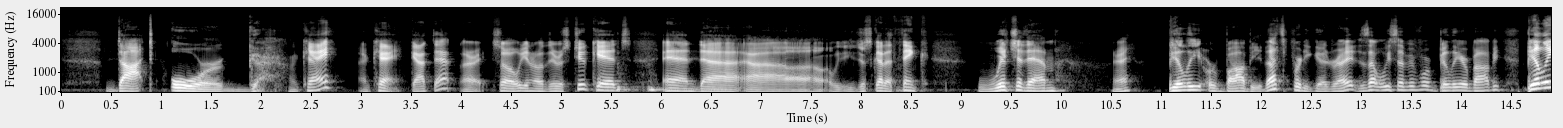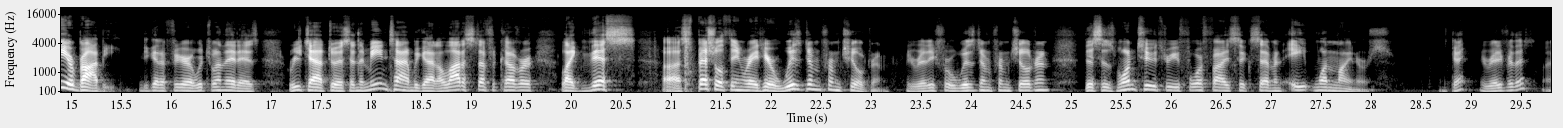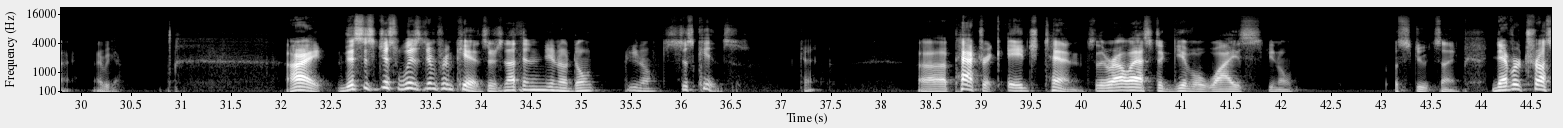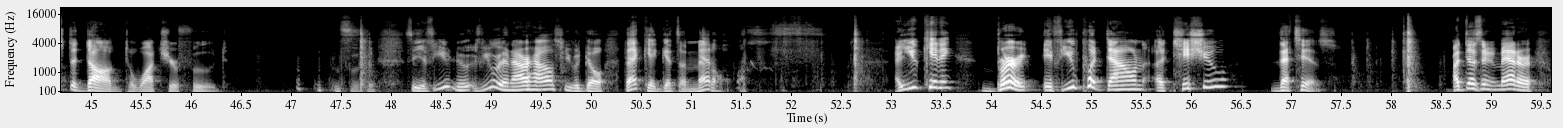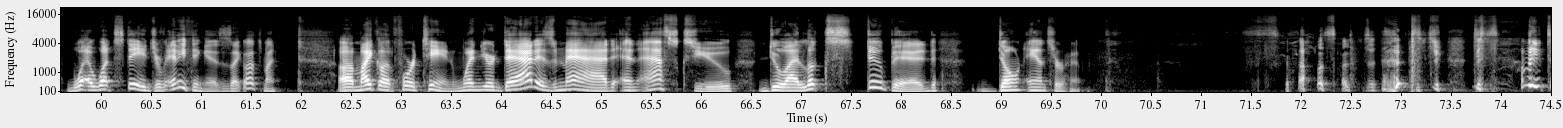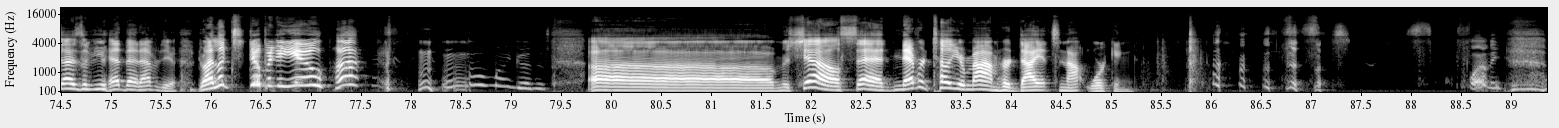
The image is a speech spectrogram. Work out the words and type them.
dot org okay okay got that all right so you know there's two kids and uh, uh, you just got to think which of them right billy or bobby that's pretty good right is that what we said before billy or bobby billy or bobby you got to figure out which one that is. Reach out to us. In the meantime, we got a lot of stuff to cover, like this uh, special thing right here Wisdom from Children. You ready for Wisdom from Children? This is one, two, three, four, five, six, seven, eight one liners. Okay, you ready for this? All right, there we go. All right, this is just wisdom from kids. There's nothing, you know, don't, you know, it's just kids. Okay. Uh, Patrick, age 10. So they were all asked to give a wise, you know, astute saying. Never trust a dog to watch your food. See, if you knew, if you were in our house, you would go, that kid gets a medal. Are you kidding? Bert, if you put down a tissue, that's his. It doesn't even matter what, what stage of anything is. It's like, oh, it's mine. Uh, Michael at 14. When your dad is mad and asks you, Do I look stupid? Don't answer him. how many times have you had that happen to you? Do I look stupid to you? Huh? oh my goodness. Uh, Michelle said, "Never tell your mom her diet's not working." funny.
